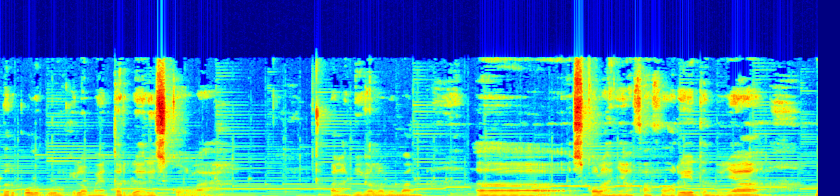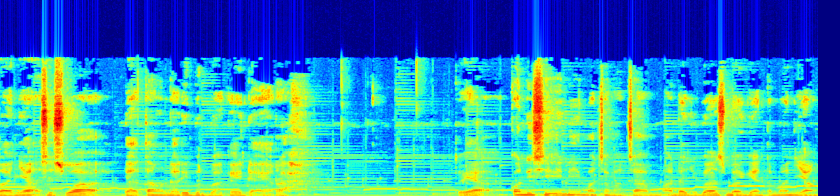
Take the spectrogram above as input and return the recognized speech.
berpuluh-puluh kilometer dari sekolah. Apalagi kalau memang uh, sekolahnya favorit tentunya banyak siswa datang dari berbagai daerah. Itu ya. Kondisi ini macam-macam. Ada juga sebagian teman yang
